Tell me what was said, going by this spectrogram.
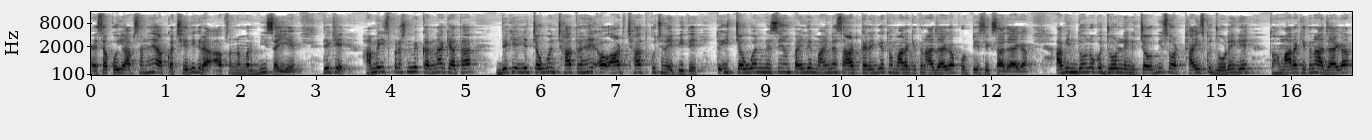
ऐसा कोई ऑप्शन है? आपका छः दिख रहा है। ऑप्शन नंबर बी सही है। देखिए, हमें इस प्रश्न में करना क्या था? देखिए, ये चौवन छात्र हैं और आठ छात्र कुछ नहीं पीते। तो इस चौवन में से हम पहले माइनस आठ करेंगे तो हमारा कितना आ जाएगा? फोर्टी सिक्स आ जाएगा। अब इन दोनों को जोड़ लेंगे। चौबीस और अट्ठाईस को जोड़ेंगे तो हमारा कितना आ जाएगा?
